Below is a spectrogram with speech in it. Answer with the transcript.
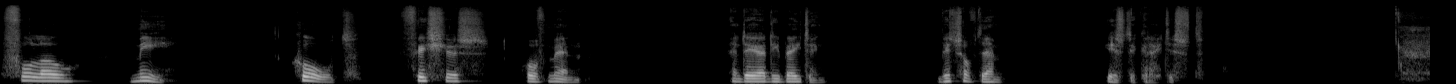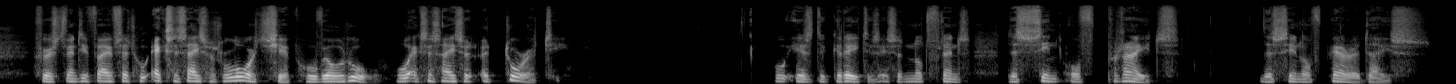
Follow me. Called fishers of men. And they are debating which of them is the greatest. Verse 25 says, Who exercises lordship, who will rule, who exercises authority. Who is the greatest? Is it not, friends, the sin of pride, the sin of paradise?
